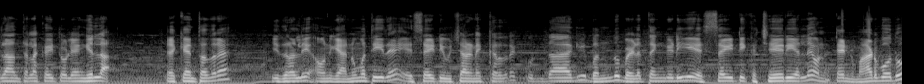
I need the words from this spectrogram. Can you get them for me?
ಇಲ್ಲ ಅಂತೆಲ್ಲ ಕೈ ಯಾಕೆ ಯಾಕೆಂತಂದರೆ ಇದರಲ್ಲಿ ಅವನಿಗೆ ಅನುಮತಿ ಇದೆ ಎಸ್ ಐ ಟಿ ವಿಚಾರಣೆಗೆ ಕರೆದ್ರೆ ಖುದ್ದಾಗಿ ಬಂದು ಬೆಳತಂಗಡಿ ಎಸ್ ಐ ಟಿ ಕಚೇರಿಯಲ್ಲೇ ಅವ್ನು ಅಟೆಂಡ್ ಮಾಡ್ಬೋದು.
